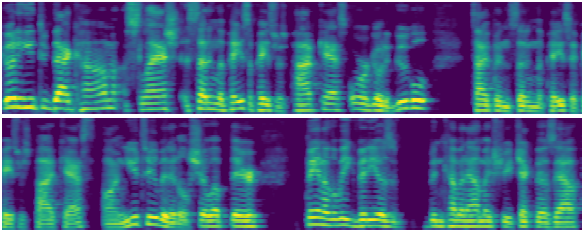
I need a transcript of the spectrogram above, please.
Go to youtube.com slash Setting the Pace, a Pacers podcast, or go to Google, type in Setting the Pace, a Pacers podcast on YouTube, and it'll show up there. Fan of the Week videos have been coming out. Make sure you check those out.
